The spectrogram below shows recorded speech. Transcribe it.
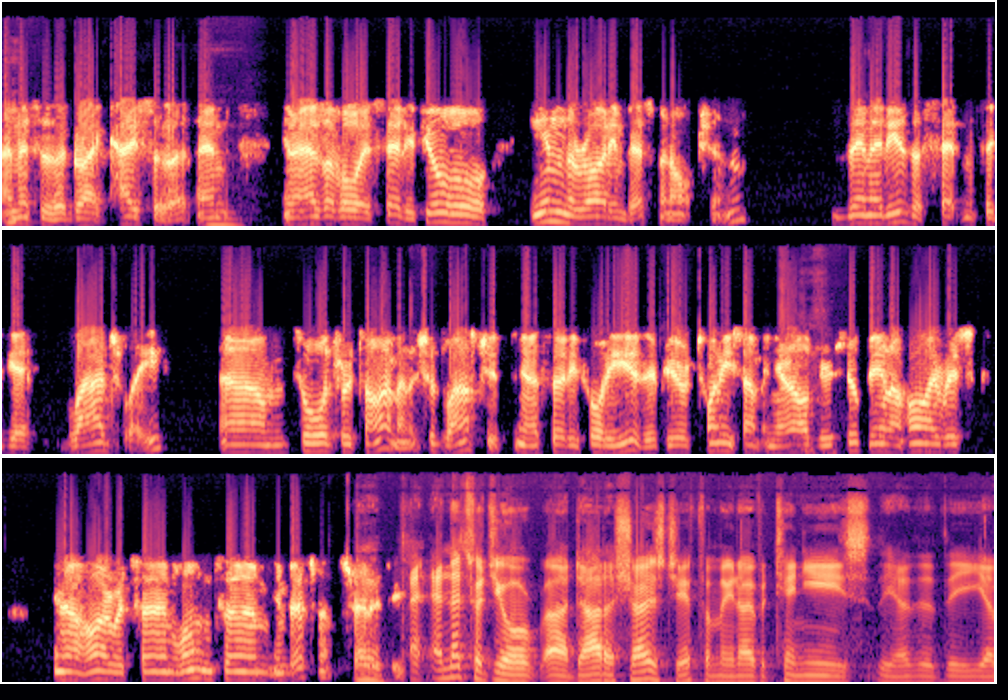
and this is a great case of it. And you know, as I've always said, if you're in the right investment option, then it is a set and forget largely um, towards retirement. It should last you, you know, 30, 40 years. If you're a 20 something year old, you should be in a high risk, you know, high return, long term investment strategy. And, and that's what your uh, data shows, Jeff. I mean, over ten years, you know, the the, uh,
